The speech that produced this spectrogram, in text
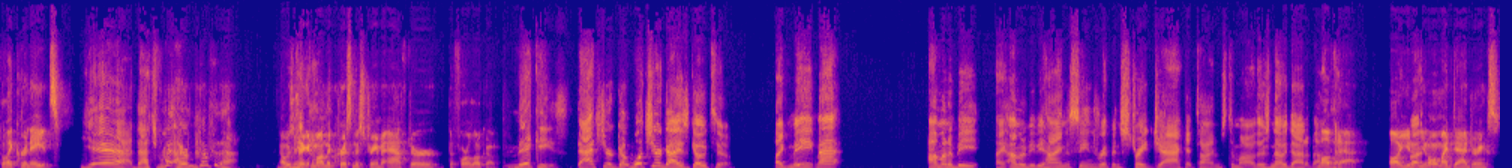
The like grenades. Yeah, that's right. I remember that. I was Mickey's. drinking them on the Christmas stream after the Four Loko. Mickey's. That's your go. What's your guys' go to? Like me, Matt. I'm gonna be. Like, I'm gonna be behind the scenes ripping straight Jack at times tomorrow. There's no doubt about it. Love that. that. Oh, you, but, you know what my dad drinks?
